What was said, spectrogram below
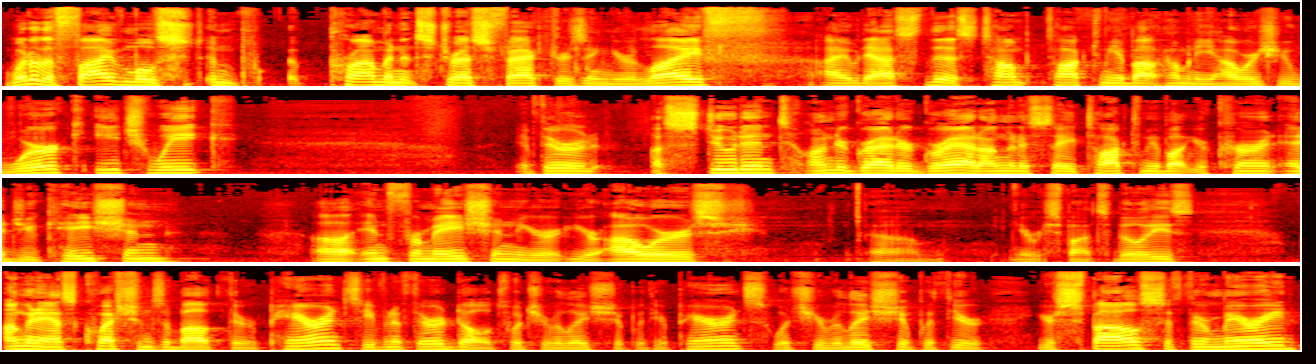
What are the five most imp- prominent stress factors in your life? I would ask this talk, talk to me about how many hours you work each week. If they're a student, undergrad or grad, I'm going to say, talk to me about your current education uh, information, your, your hours, um, your responsibilities. I'm going to ask questions about their parents, even if they're adults. What's your relationship with your parents? What's your relationship with your, your spouse if they're married?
